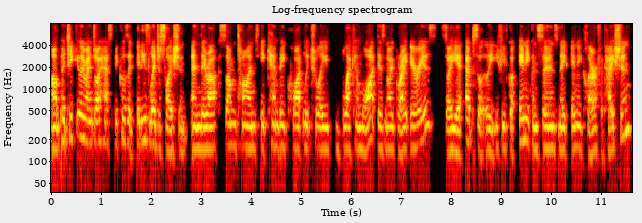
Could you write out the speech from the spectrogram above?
um, particularly around DOHAS, because it, it is legislation and there are sometimes it can be quite literally black and white. There's no grey areas. So, yeah, absolutely. If you've got any concerns, need any clarification,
